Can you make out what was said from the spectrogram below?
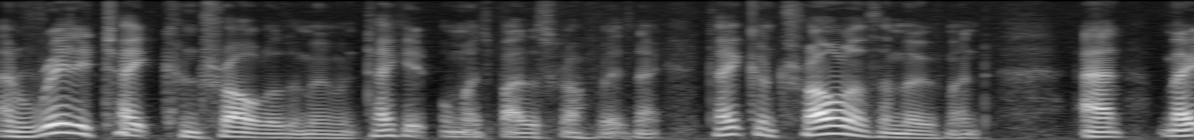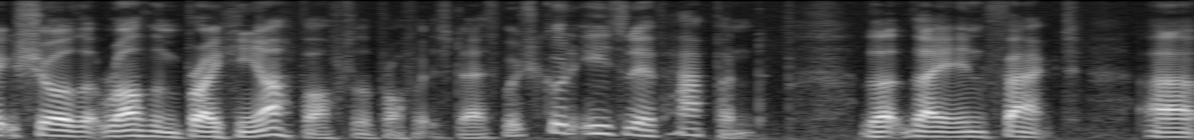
and really take control of the movement, take it almost by the scruff of its neck, take control of the movement, and make sure that rather than breaking up after the Prophet's death, which could easily have happened, that they in fact uh,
